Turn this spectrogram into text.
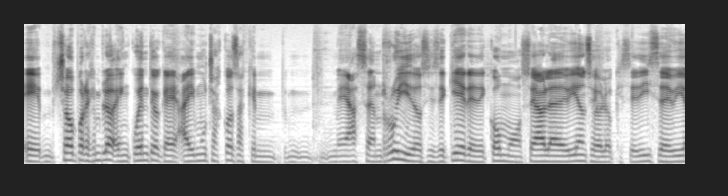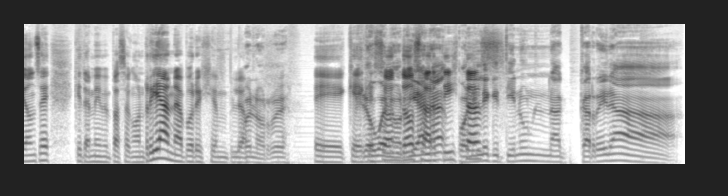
eh, yo, por ejemplo, encuentro que hay muchas cosas que me hacen ruido, si se quiere, de cómo se habla de Beyoncé o lo que se dice de Beyoncé, que también me pasa con Rihanna, por ejemplo. Bueno, re. Eh, que, Pero que bueno, son dos Rihanna, artistas. ponele que tiene una carrera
